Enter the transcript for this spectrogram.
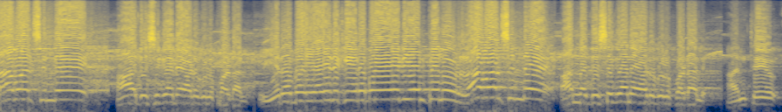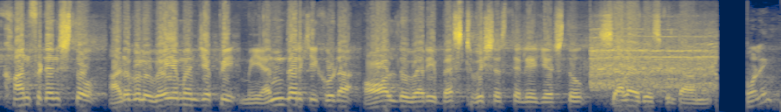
రావాల్సిందే. ఆ దిశగానే అడుగులు పడాలి. ఇరవై ఐదుకి ఇరవై ఐదు ఎంపీలు రావాల్సిందే అన్న దిశగానే అడుగులు పడాలి. అంతే కాన్ఫిడెన్స్తో అడుగులు వేయమని చెప్పి మీ అందరికీ కూడా all the very best wishes తెలియజేస్తూ సెలవు తీసుకుంటా ఉన్నాను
